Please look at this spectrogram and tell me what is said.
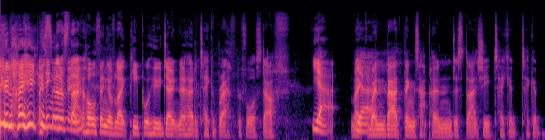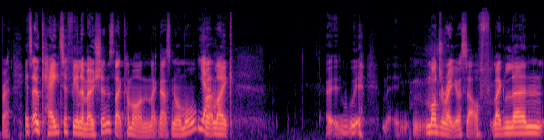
Yeah. know. like I think that's that whole thing of like people who don't know how to take a breath before stuff. Yeah. Like yeah. when bad things happen, just actually take a take a breath. It's okay to feel emotions. Like, come on, like that's normal. Yeah. But like, uh, moderate yourself. Like, learn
